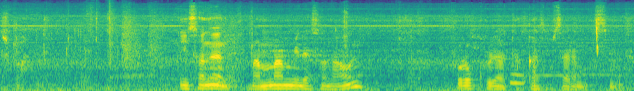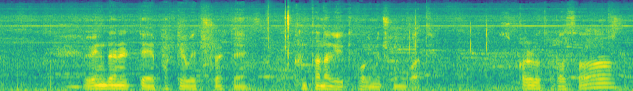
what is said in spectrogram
좋아. 이서는 맘마밀에서 나온 브로콜리와 닭가슴살을 먹습니다. 여행 다닐 때 밖에 외출할 때 간단하게 이렇게 먹으면 좋은 것 같아요. 숟갈로 덜어서 아,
